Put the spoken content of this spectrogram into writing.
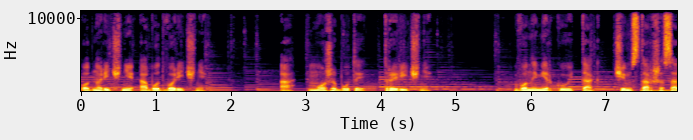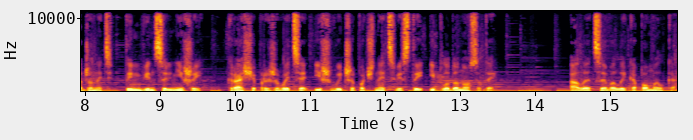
однорічні або дворічні. А може бути трирічні. Вони міркують так, чим старше саджанець, тим він сильніший, краще приживеться і швидше почне цвісти і плодоносити. Але це велика помилка.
